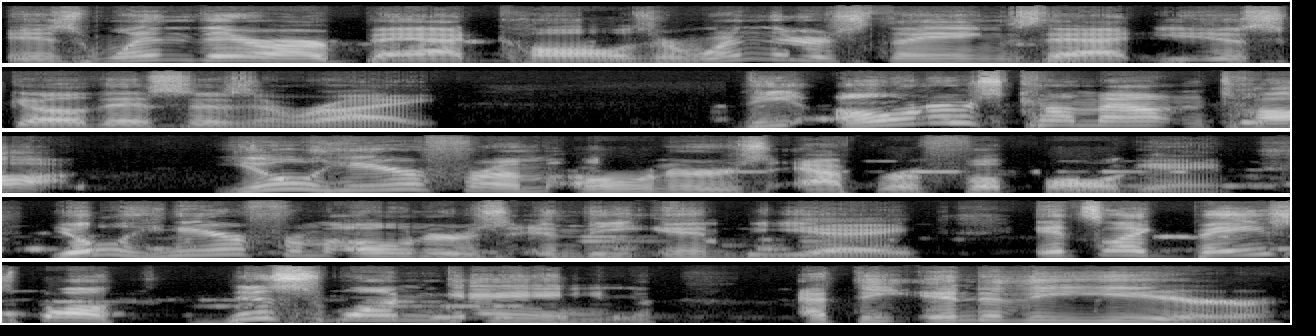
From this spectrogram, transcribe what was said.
is when there are bad calls or when there's things that you just go, this isn't right. The owners come out and talk. You'll hear from owners after a football game. You'll hear from owners in the NBA. It's like baseball. This one game at the end of the year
